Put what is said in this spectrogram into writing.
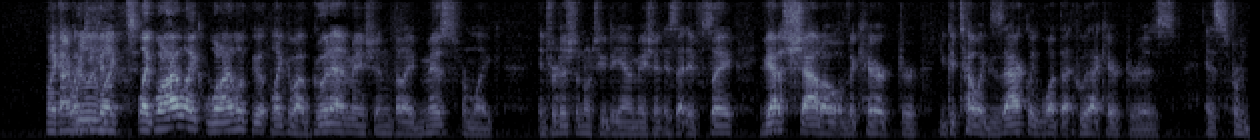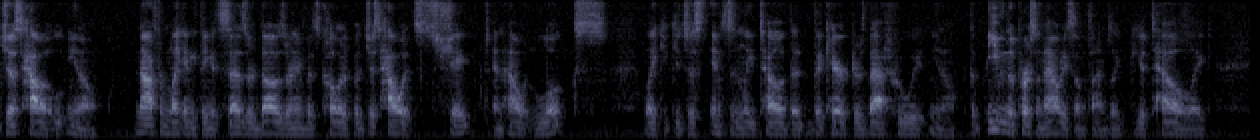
like I like, really can- liked. like what I like what I look at like about good animation that I miss from like in traditional 2D animation is that if say if you had a shadow of the character, you could tell exactly what that who that character is, and it's from just how it, you know, not from like anything it says or does or any of its colors, but just how it's shaped and how it looks. Like you could just instantly tell that the character is that who it, you know, the, even the personality sometimes like you could tell like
